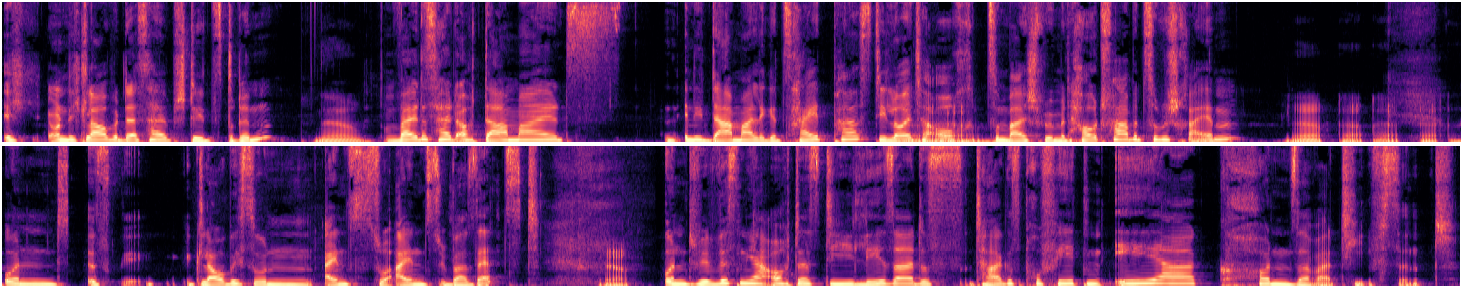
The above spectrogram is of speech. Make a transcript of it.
ich, und ich glaube, deshalb steht's drin, ja. weil das halt auch damals in die damalige Zeit passt, die Leute auch zum Beispiel mit Hautfarbe zu beschreiben. Ja, ja, ja, ja, Und es, glaube ich, so ein Eins zu eins übersetzt. ja. Und wir wissen ja auch, dass die Leser des Tagespropheten eher konservativ sind.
